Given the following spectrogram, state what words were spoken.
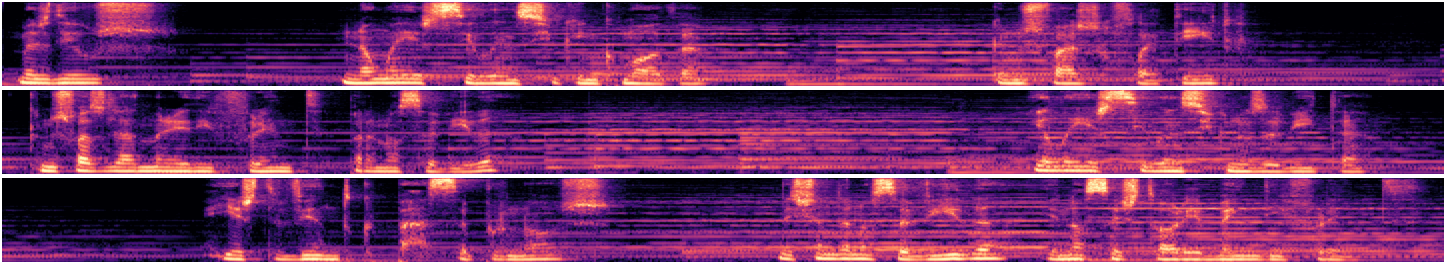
Mas Deus não é este silêncio que incomoda que nos faz refletir, que nos faz olhar de maneira diferente para a nossa vida? Ele é este silêncio que nos habita, é este vento que passa por nós, deixando a nossa vida e a nossa história bem diferente.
